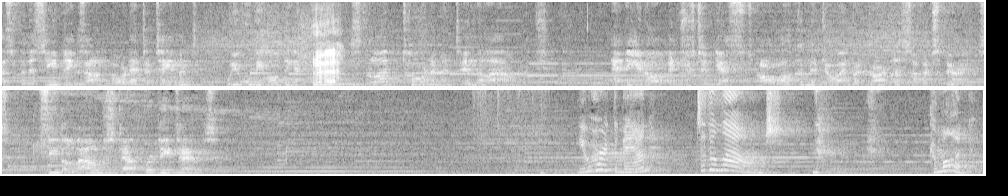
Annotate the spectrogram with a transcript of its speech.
As for this evening's onboard entertainment, we will be holding a King's Blood tournament in the lounge. Any and all interested guests are welcome to join regardless of experience. See the lounge staff for details. You heard the man. To the lounge. come on.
